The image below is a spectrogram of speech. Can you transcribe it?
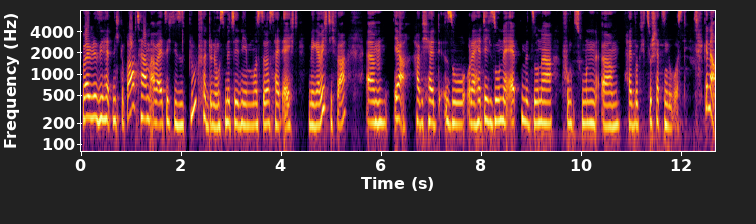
weil wir sie halt nicht gebraucht haben. Aber als ich dieses Blutverdünnungsmittel nehmen musste, was halt echt mega wichtig war, ähm, ja, habe ich halt so oder hätte ich so eine App mit so einer Funktion ähm, halt wirklich zu schätzen gewusst. Genau,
